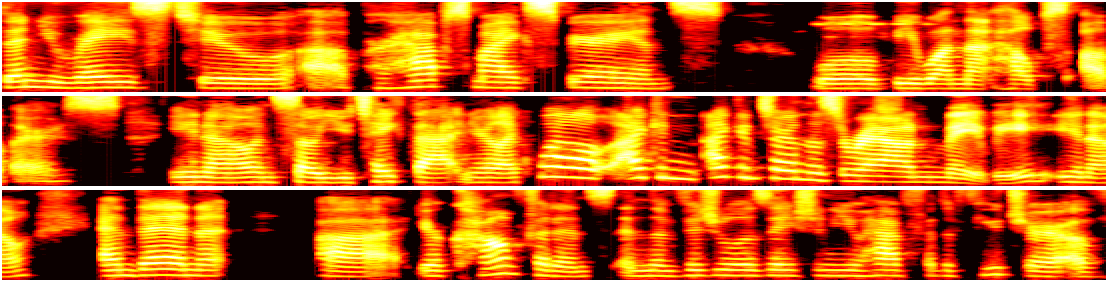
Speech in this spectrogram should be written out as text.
then you raise to uh, perhaps my experience will be one that helps others you know and so you take that and you're like well i can i can turn this around maybe you know and then uh, your confidence in the visualization you have for the future of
